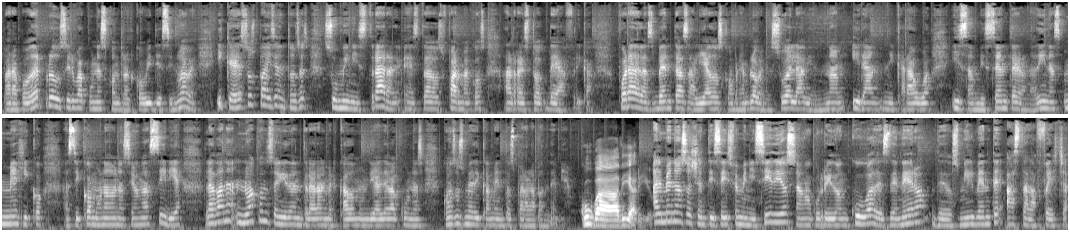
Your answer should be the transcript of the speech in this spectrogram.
para poder producir vacunas contra el COVID-19 y que esos países entonces suministraran estos fármacos al resto de África. Fuera de las ventas aliados como por ejemplo Venezuela, Vietnam, Irán, Nicaragua y San Vicente, Granadinas, México, así como una donación a Siria, La Habana no ha conseguido entrar al mercado mundial de vacunas con sus medicamentos para la pandemia. Cuba a diario. Al menos 86 feminicidios han ocurrido en Cuba desde enero de 2020 hasta la fecha,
